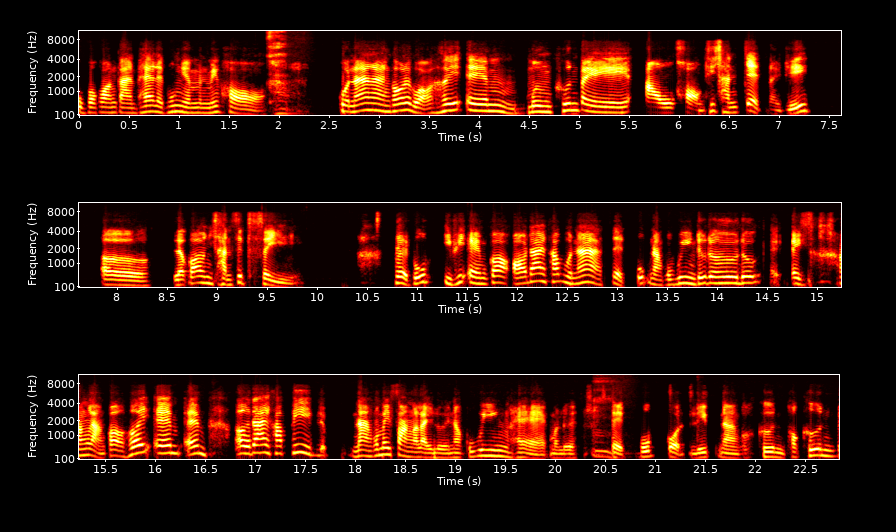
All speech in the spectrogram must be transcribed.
อุปกรณ์การแพทย์อะไรพวกเนี้ยมันไม่พอครับ หัวหน้างานเขาเลยบอกว่าเฮ้ยเอ็มมึงขึ้นไปเอาของที่ชั้นเจ็ดหน่อยดิเออ แล้วก็ชั้นสิบสี่เสร็จปุ๊บอีพีเอ็มก็อ๋อได้ครับหัวหน้าเสร็จปุ๊บนางก็วิ่งดึ๊ดดึ๊ดดึ๊ดไอ้ไอ้ข้างหลังก็เฮ้ยเอ็มเอ็มเออได้ครับพี่นางก็ไม่ฟังอะไรเลยนางก็วิ่งแหกมาเลยอืมเสร็จปุ๊บกดลิฟต์นางก็ขึ้นพอขึ้นไป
